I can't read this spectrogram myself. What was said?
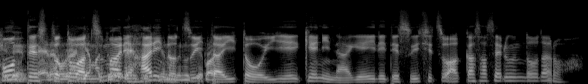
コンテストとはつまり針のついた糸を家家に投げ入れて水質を悪化させる運動だろう。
